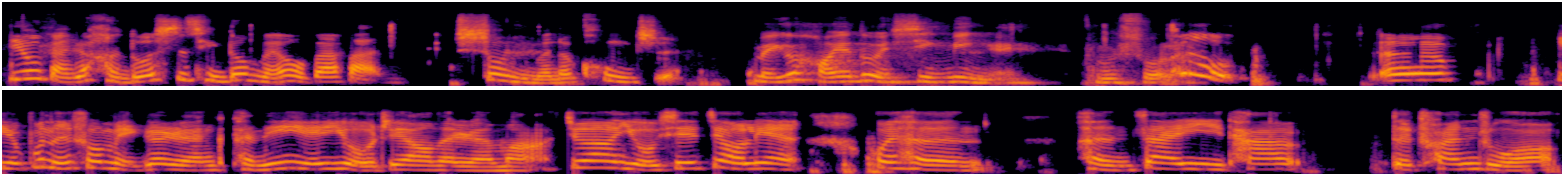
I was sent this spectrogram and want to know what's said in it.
因为我感觉很多事情都没有办法受你们的控制。每个行业都很信命，哎，怎么说来？就呃，也不能说每个人，肯定也有这样的人嘛。就像有些教练会很很在意他的穿着，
